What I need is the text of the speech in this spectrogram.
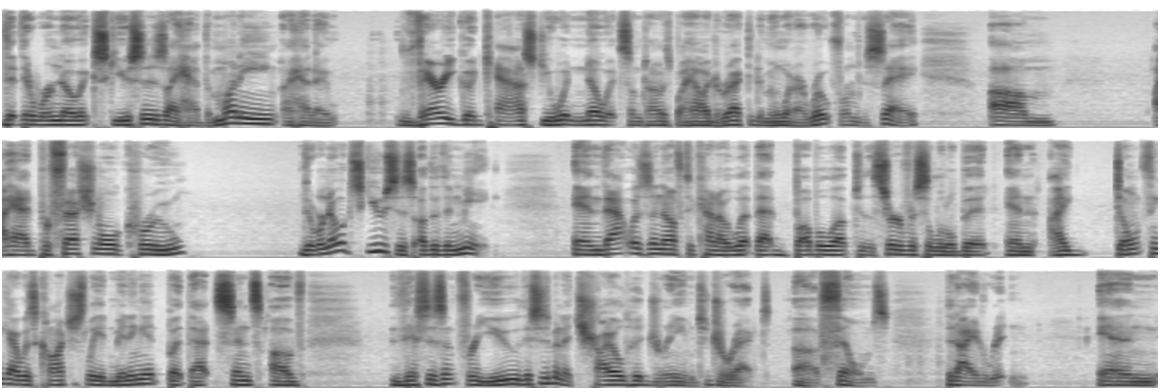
that there were no excuses. I had the money. I had a very good cast. You wouldn't know it sometimes by how i directed them and what i wrote for them to say. Um, i had professional crew. There were no excuses other than me. And that was enough to kind of let that bubble up to the surface a little bit. And i don't think I was consciously admitting it, but that sense of this isn't for you. This has been a childhood dream to direct uh, films that I had written, and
